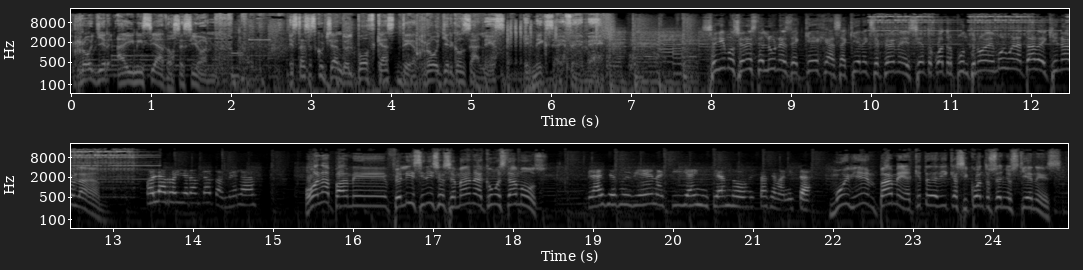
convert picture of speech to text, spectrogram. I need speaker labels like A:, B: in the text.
A: Roger ha iniciado sesión. Estás escuchando el podcast de Roger González en Exa FM.
B: Seguimos en este lunes de quejas aquí en XFM 104.9. Muy buena tarde, ¿quién habla?
C: Hola Roger, habla Pamela.
B: Hola Pame, feliz inicio de semana, ¿cómo estamos?
C: Gracias, muy bien, aquí ya iniciando esta semanita.
B: Muy bien, Pame, ¿a qué te dedicas y cuántos años tienes?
